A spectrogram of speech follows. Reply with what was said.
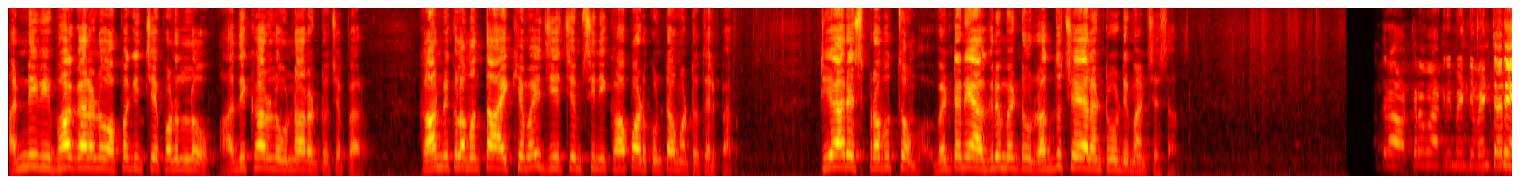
అన్ని విభాగాలను అప్పగించే పనుల్లో అధికారులు ఉన్నారంటూ చెప్పారు. కార్మికులమంతా ఐక్యమై జిహెచ్ఎంసీని కాపాడుకుంటామంటూ తెలిపారు. టీఆర్ఎస్ ప్రభుత్వం వెంటనే అగ్రిమెంట్ను రద్దు చేయాలంటూ డిమాండ్ చేశారు. అక్రమ అగ్రిమెంట్ వెంటనే.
